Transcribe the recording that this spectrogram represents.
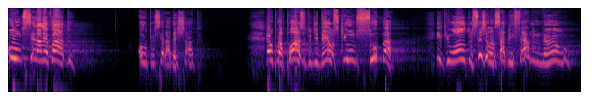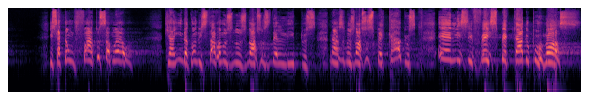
um será levado, outro será deixado. É o propósito de Deus que um suba e que o outro seja lançado no inferno? Não. Isso é tão fato, Samuel, que ainda quando estávamos nos nossos delitos, nas, nos nossos pecados, Ele se fez pecado por nós.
